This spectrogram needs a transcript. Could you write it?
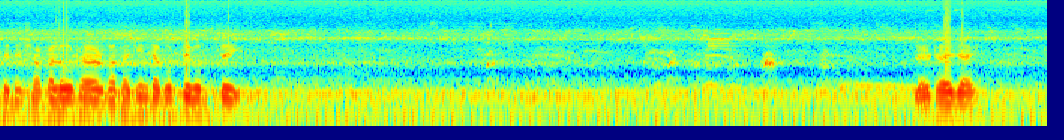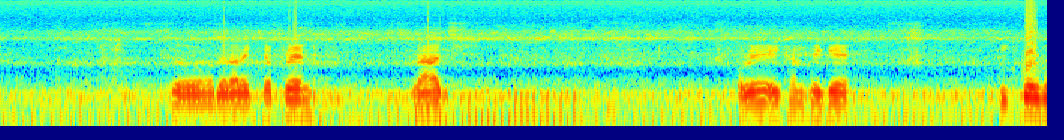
সেদিন সকালে ওঠার কথা চিন্তা করতে করতেই লেট হয়ে যায়। তো আমাদের আরেকটা ফ্রেন্ড রাজ, ওরে এখান থেকে পিক করব।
